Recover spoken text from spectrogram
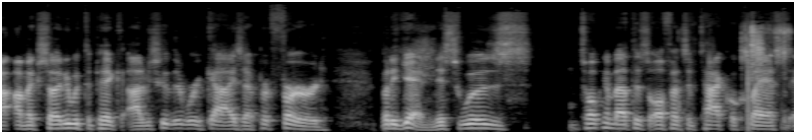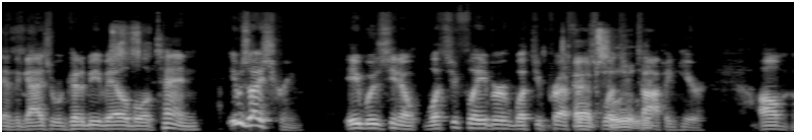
I'm excited with the pick. Obviously, there were guys I preferred, but again, this was talking about this offensive tackle class and the guys that were going to be available at ten. It was ice cream. It was you know what's your flavor, what's your preference, Absolutely. what's your topping here. Um,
